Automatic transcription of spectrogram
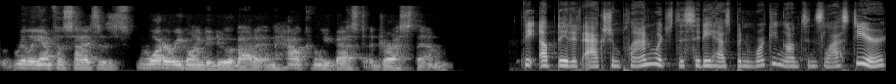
really emphasizes what are we going to do about it and how can we best address them. The updated action plan, which the city has been working on since last year,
